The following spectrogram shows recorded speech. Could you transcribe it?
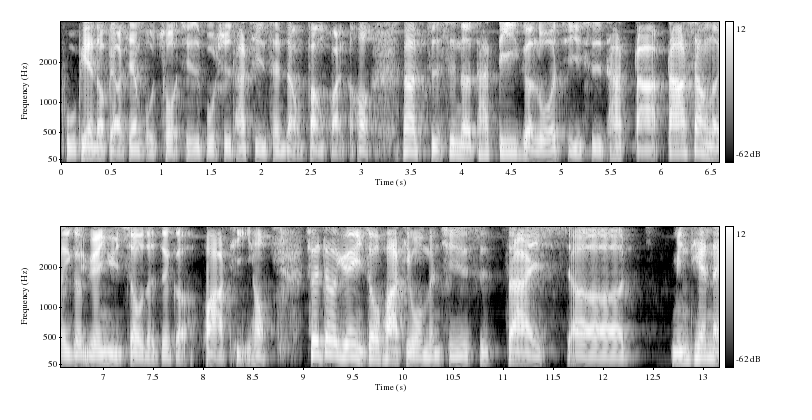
普遍都表现不错。其实不是，它其实成长放缓了哈。那只是呢，它第一个逻辑是它搭搭上了一个元宇宙的这个话题哈。所以这个元宇宙话题，我们其实是在呃。明天呢？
